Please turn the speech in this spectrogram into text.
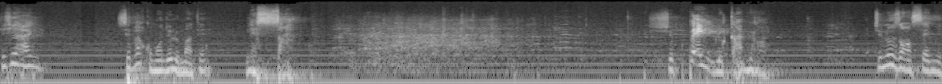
Je dis, aïe, c'est pas commandé le matin. Laisse ça. Je paye le carburant. Tu nous enseignes.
